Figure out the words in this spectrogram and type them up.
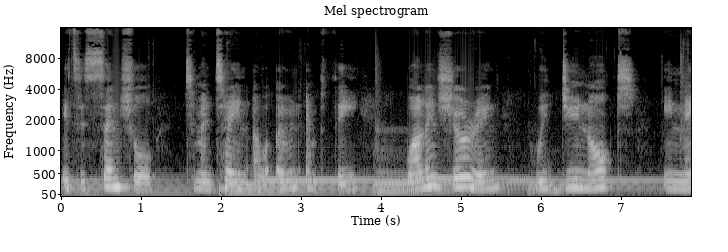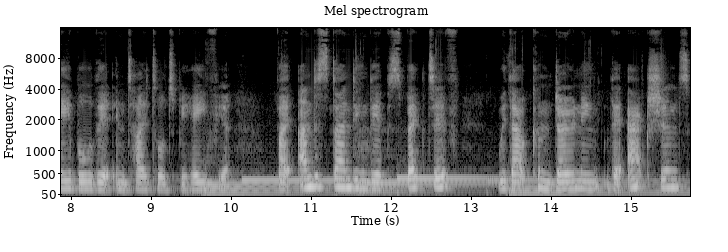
it's essential to maintain our own empathy while ensuring we do not enable their entitled behavior. By understanding their perspective, without condoning their actions,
